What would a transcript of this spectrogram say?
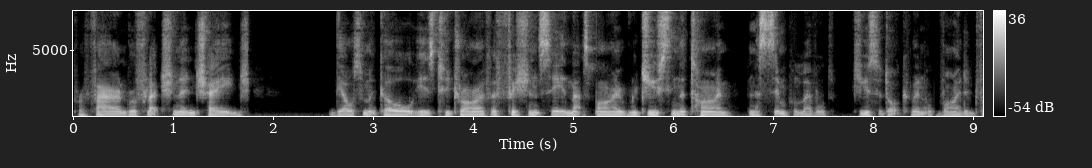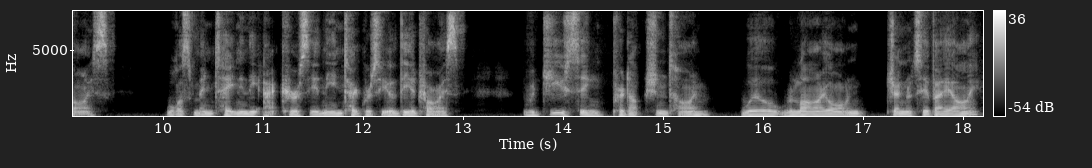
profound reflection and change. The ultimate goal is to drive efficiency, and that's by reducing the time in a simple level to produce a document or provide advice whilst maintaining the accuracy and the integrity of the advice. Reducing production time will rely on generative AI,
